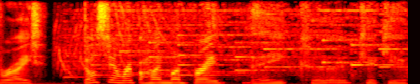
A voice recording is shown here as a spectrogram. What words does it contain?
right. Don't stand right behind Mudbraid. They could kick you.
